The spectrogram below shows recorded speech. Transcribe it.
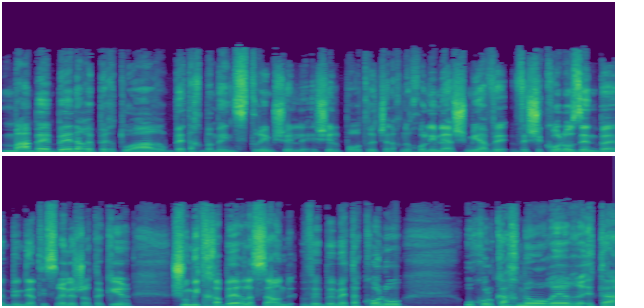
מה בין הרפרטואר, בטח במיינסטרים של, של פורטרט, שאנחנו יכולים להשמיע ו- ושכל אוזן במדינת ישראל ישר תכיר, שהוא מתחבר לסאונד, ובאמת הקול הוא... הוא כל כך מעורר את, ה,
